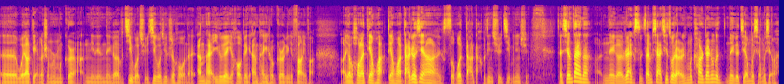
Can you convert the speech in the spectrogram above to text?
呃，我要点个什么什么歌啊？你得那个寄过去，寄过去之后呢，安排一个月以后给你安排一首歌给你放一放，啊，要不后来电话电话打热线啊，死活打打不进去，挤不进去。在现在呢，啊，那个 Rex，咱们下期做点什么抗日战争的那个节目行不行啊？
